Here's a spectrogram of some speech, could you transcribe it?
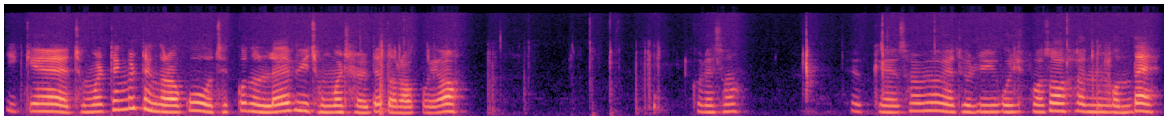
이게 정말 탱글탱글하고 제 거는 랩이 정말 잘 되더라고요. 그래서 이렇게 설명해 드리고 싶어서 하는 건데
